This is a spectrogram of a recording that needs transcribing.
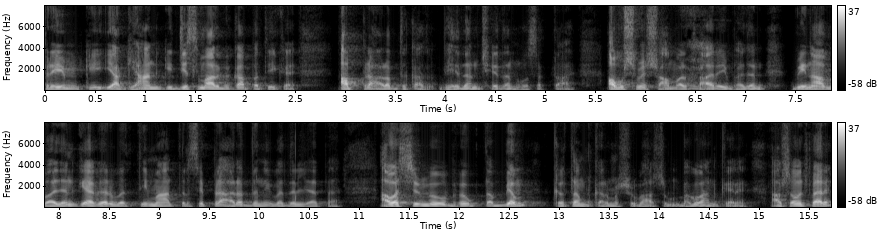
प्रेम की या ज्ञान की, जिस मार्ग का प्रतीक है। अब प्रारब्ध का भेदन छेदन हो सकता है। अब उसमें सामर्थ्य आ रही भजन। बिना भजन के अगरबत्ती मात्र से प्रारब्ध नहीं बदल जाता है। अवश्य में वो भोक्तव्यम कृतम कर्म शुभाशुभ भगवान कह रहे हैं। आप समझ पा रहे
